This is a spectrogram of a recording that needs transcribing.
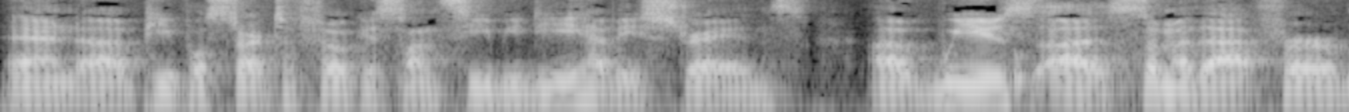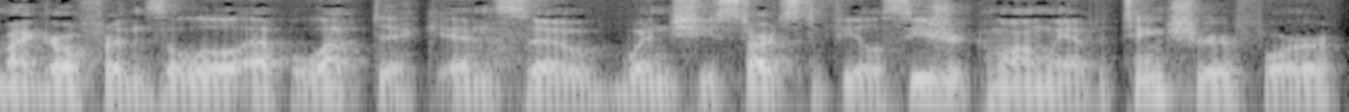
and uh, people start to focus on CBD heavy strains. Uh, we use uh, some of that for my girlfriend's a little epileptic, and so when she starts to feel a seizure come on, we have a tincture for her,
